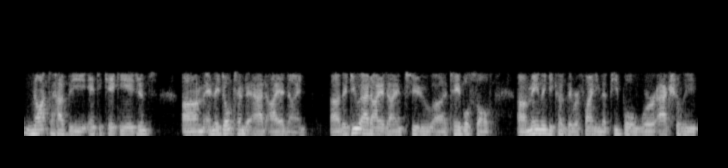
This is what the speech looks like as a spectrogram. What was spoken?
not to have the anti-caking agents, um, and they don't tend to add iodine. Uh, they do add iodine to uh, table salt, uh, mainly because they were finding that people were actually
